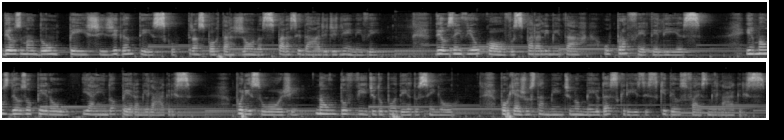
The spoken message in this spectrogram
Deus mandou um peixe gigantesco transportar Jonas para a cidade de Nínive. Deus enviou corvos para alimentar o profeta Elias. Irmãos, Deus operou e ainda opera milagres. Por isso, hoje, não duvide do poder do Senhor porque é justamente no meio das crises que Deus faz milagres.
